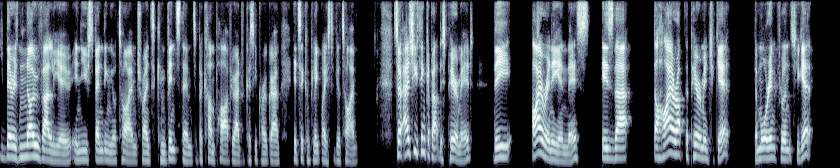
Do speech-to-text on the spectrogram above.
there is no value in you spending your time trying to convince them to become part of your advocacy program. It's a complete waste of your time. So as you think about this pyramid the irony in this is that the higher up the pyramid you get the more influence you get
